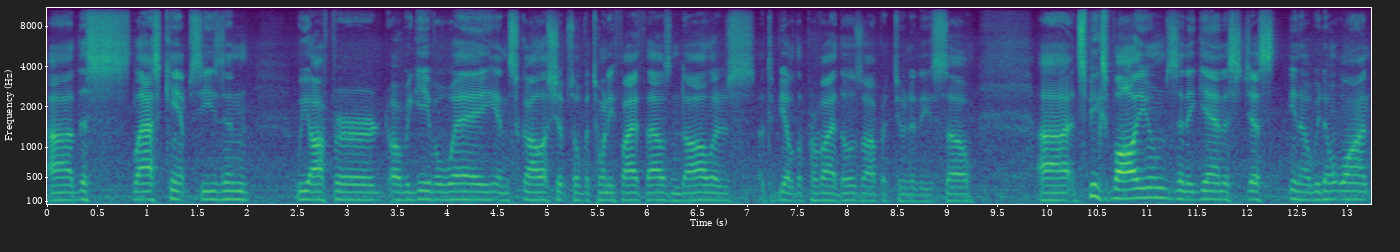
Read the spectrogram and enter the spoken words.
Uh, this last camp season, we offered or we gave away in scholarships over $25,000 to be able to provide those opportunities. So uh, it speaks volumes. And again, it's just, you know, we don't want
